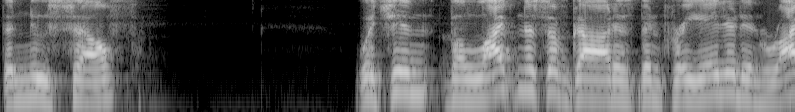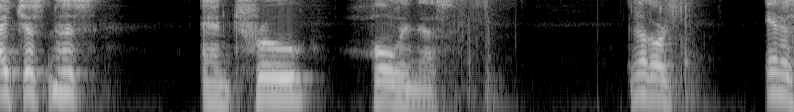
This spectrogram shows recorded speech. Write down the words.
the new self, which in the likeness of God has been created in righteousness and true holiness. In other words, in a,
